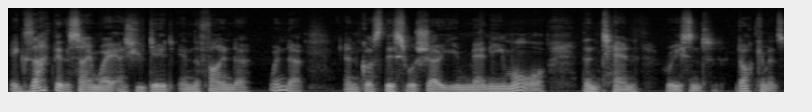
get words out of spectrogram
exactly the same way as you did in the Finder window. And of course, this will show you many more than 10 recent documents.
